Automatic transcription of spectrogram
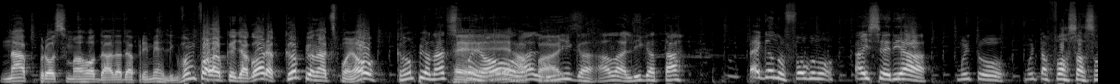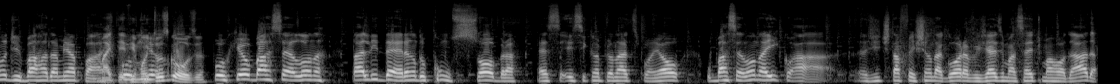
na próxima rodada da Premier League. Vamos falar o que de agora? Campeonato Espanhol? Campeonato É, Espanhol, La rapaz. Liga, a La Liga tá pegando fogo no... Aí seria muito, muita forçação de barra da minha parte. Mas teve muitos gols, viu? porque o Barcelona tá liderando com sobra esse, campeonato espanhol. O Barcelona aí, a, a gente tá fechando agora a 27 rodada.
